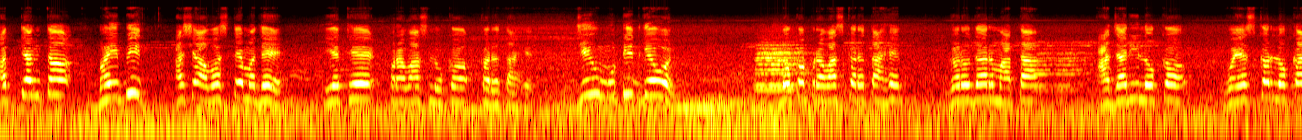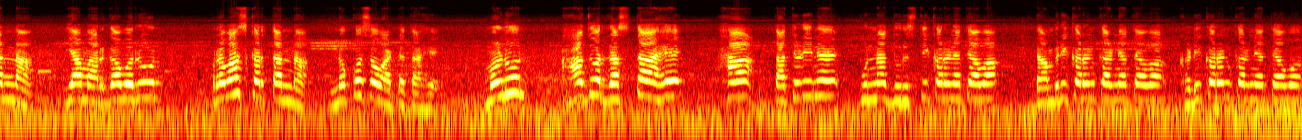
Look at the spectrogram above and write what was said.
अत्यंत भयभीत अशा अवस्थेमध्ये येथे प्रवास लोक करत आहेत. जीव मुठीत घेऊन लोक प्रवास करत आहेत. गरोदर माता आजारी लोक वयस्कर लोकांना या मार्गावरून प्रवास करताना नकोसं वाटत आहे. म्हणून हा जो रस्ता आहे हा तातडीने पुन्हा दुरुस्ती करण्यात यावा. डांबरीकरण करण्यात यावं खडीकरण करण्यात यावं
